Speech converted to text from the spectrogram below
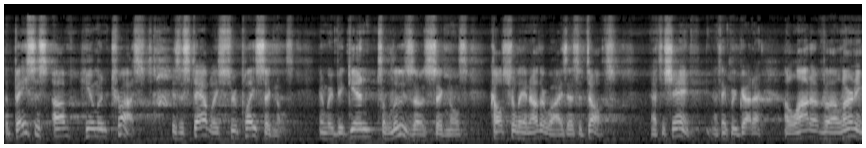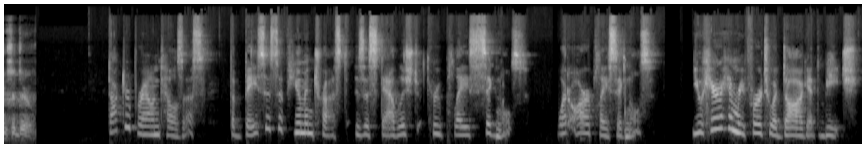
The basis of human trust is established through play signals, and we begin to lose those signals culturally and otherwise as adults. That's a shame. I think we've got a, a lot of uh, learning to do. Dr. Brown tells us the basis of human trust is established through play signals. What are play signals? You hear him refer to a dog at the beach.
